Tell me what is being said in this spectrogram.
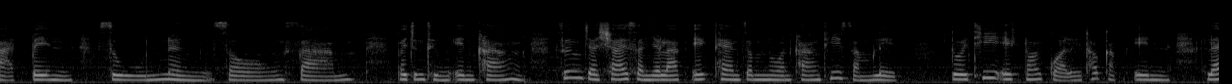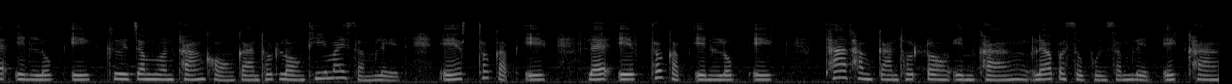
อาจเป็น 0 1 2 3 ไปจนถึง n ครั้ง ซึ่งจะใช้สัญลักษณ์ x แทนจำนวนครั้งที่สำเร็จ โดยที่ x น้อยกว่าหรือเท่ากับ n และ n ลบ x คือจำนวนครั้งของการทดลองที่ไม่สำเร็จ s เท่ากับ x และ f เท่ากับ n ลบ x ถ้าทำการทดลอง n ครั้ง แล้วประสบผลสำเร็จ x ครั้ง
